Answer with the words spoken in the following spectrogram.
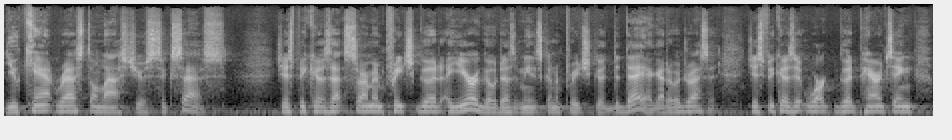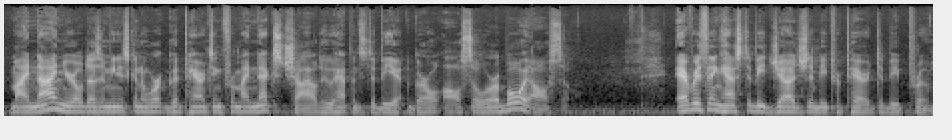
You can't rest on last year's success. Just because that sermon preached good a year ago doesn't mean it's going to preach good today. I got to address it. Just because it worked good parenting my nine year old doesn't mean it's going to work good parenting for my next child who happens to be a girl also or a boy also. Everything has to be judged and be prepared to be pruned.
